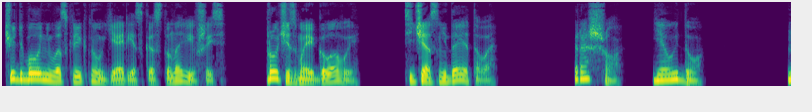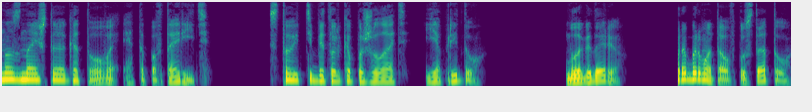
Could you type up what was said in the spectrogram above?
Чуть было не воскликнул я, резко остановившись. «Прочь из моей головы. Сейчас не до этого». «Хорошо, я уйду. Но знай, что я готова это повторить. Стоит тебе только пожелать, я приду». «Благодарю». Пробормотал в пустоту.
